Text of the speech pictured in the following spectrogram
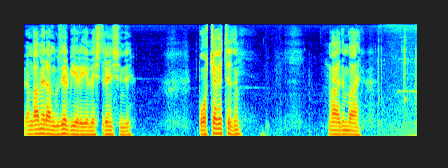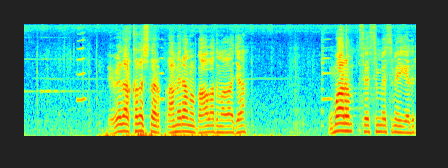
Ben kameram güzel bir yere yerleştiren şimdi. Bohça getirdim. Haydi bayın. Evet arkadaşlar kameramı bağladım ağaca. Umarım sesim mesime gelir.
